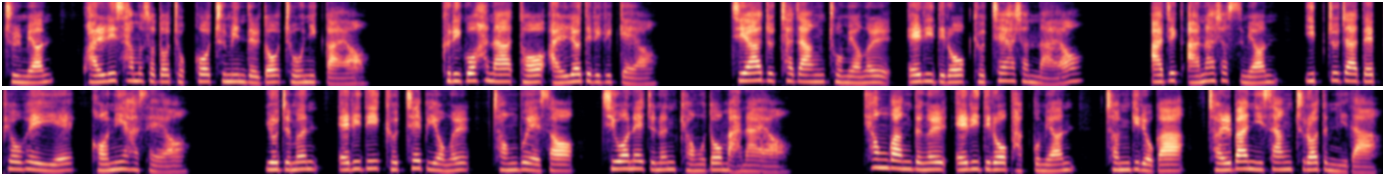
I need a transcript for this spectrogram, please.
줄면 관리사무소도 좋고 주민들도 좋으니까요. 그리고 하나 더 알려드릴게요. 지하주차장 조명을 LED로 교체하셨나요? 아직 안 하셨으면 입주자 대표 회의에 건의하세요. 요즘은 LED 교체 비용을 정부에서 지원해주는 경우도 많아요. 형광등을 LED로 바꾸면 전기료가 절반 이상 줄어듭니다.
